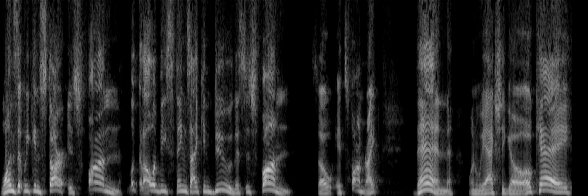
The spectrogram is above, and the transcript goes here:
Ones that we can start is fun. Look at all of these things I can do. This is fun. So it's fun, right? Then when we actually go, okay,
